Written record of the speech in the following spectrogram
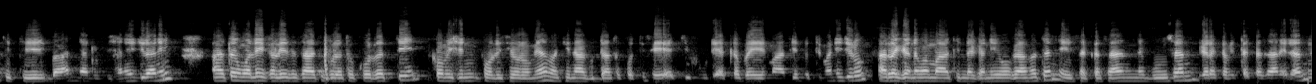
Achitti ba'an na dubbisanii jirani. Haa ta'u malee kaleessa sa'aatii kudha tokko irratti komishinii poolisii Oromiyaa makiinaa guddaa tokkotti fe'ee achi fuudhee akka ba'ee maatiin nutti himanii jiru. Har'a ganama maatiin dhaqanii yoo gaafatan eessa akka isaan buusan gara kamitti akka isaan hidhan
